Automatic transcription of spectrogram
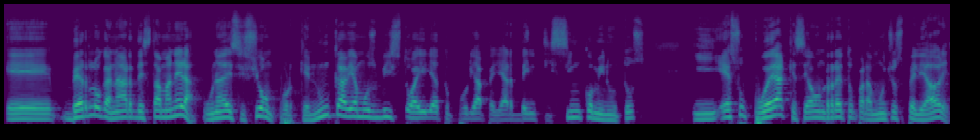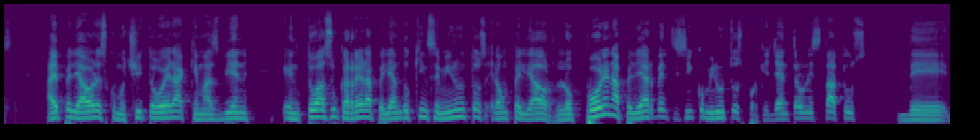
eh, verlo ganar de esta manera, una decisión, porque nunca habíamos visto a Ilia Topuria pelear 25 minutos y eso pueda que sea un reto para muchos peleadores. Hay peleadores como Chito Vera que más bien en toda su carrera peleando 15 minutos era un peleador. Lo ponen a pelear 25 minutos porque ya entra un estatus de,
